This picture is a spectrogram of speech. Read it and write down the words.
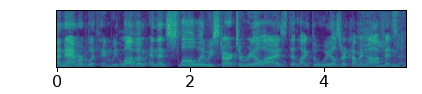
Enamored with him, we love him, and then slowly we start to realize that like the wheels are coming off, He's and a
